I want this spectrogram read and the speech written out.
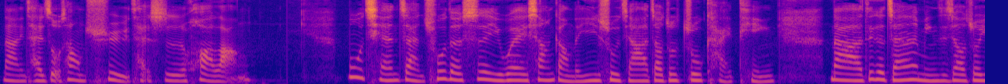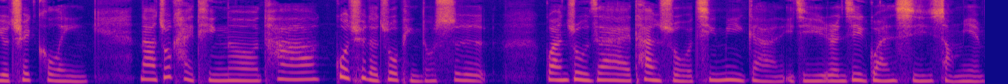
那你才走上去才是画廊。目前展出的是一位香港的艺术家，叫做朱凯婷。那这个展览的名字叫做 u t r i c k l i n g 那朱凯婷呢，她过去的作品都是关注在探索亲密感以及人际关系上面。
